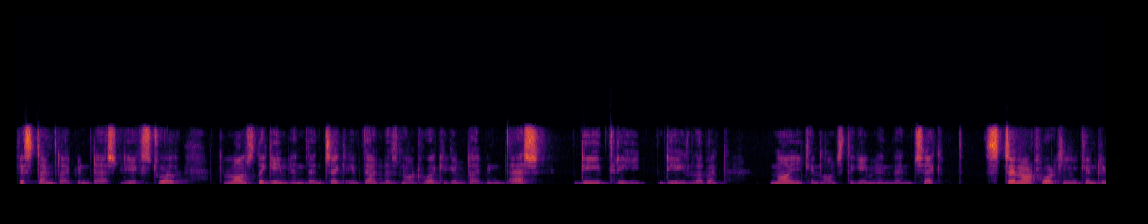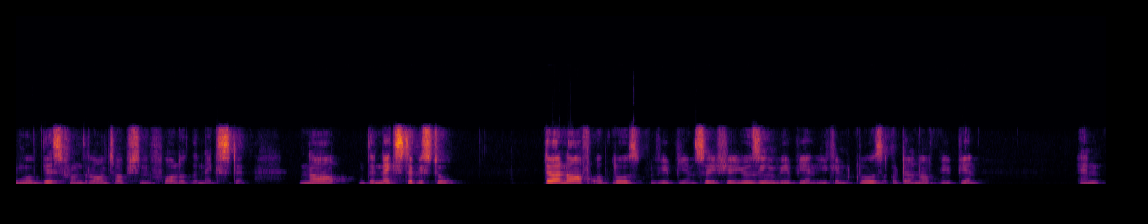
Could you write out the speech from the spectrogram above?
this time type in dash dx12 to launch the game and then check. If that does not work you can type in dash d3 d11 now you can launch the game and then check. Still not working you can remove this from the launch option follow the next step. Now the next step is to turn off or close VPN so if you're using VPN you can close or turn off VPN and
